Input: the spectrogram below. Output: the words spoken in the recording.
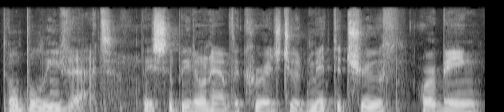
Don't believe that. They simply don't have the courage to admit the truth or being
